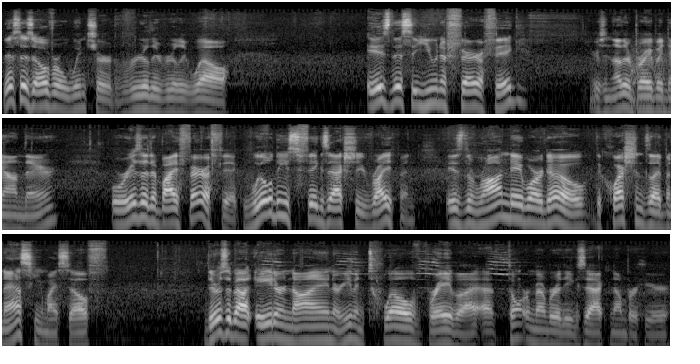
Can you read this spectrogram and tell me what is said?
This is overwintered really, really well. Is this a unifera fig? There's another Breva down there. Or is it a bifera fig? Will these figs actually ripen? Is the Ronde Bordeaux, the questions I've been asking myself, there's about eight or nine or even 12 Breva, I don't remember the exact number here.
